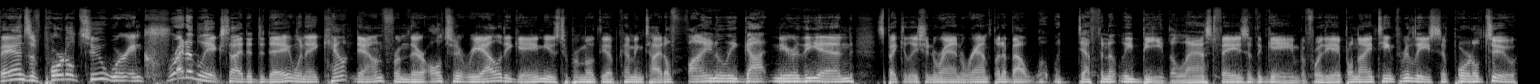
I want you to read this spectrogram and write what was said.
Fans of Portal 2 were incredibly excited today when a countdown from their alternate reality game used to promote the upcoming title finally got near the end. Speculation ran rampant about what would definitely be the last phase of the game before the April 19th release of Portal 2.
